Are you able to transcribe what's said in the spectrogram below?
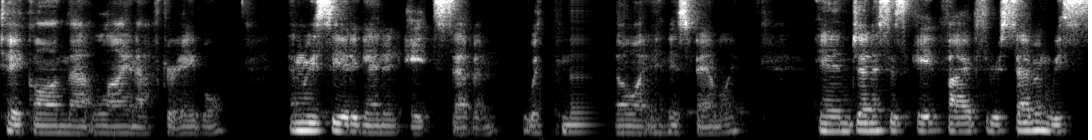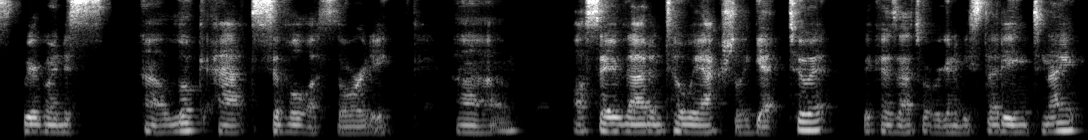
take on that line after Abel. And we see it again in 8 7 with Noah and his family. In Genesis 8 5 through 7, we, we are going to uh, look at civil authority. Um, I'll save that until we actually get to it because that's what we're going to be studying tonight.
